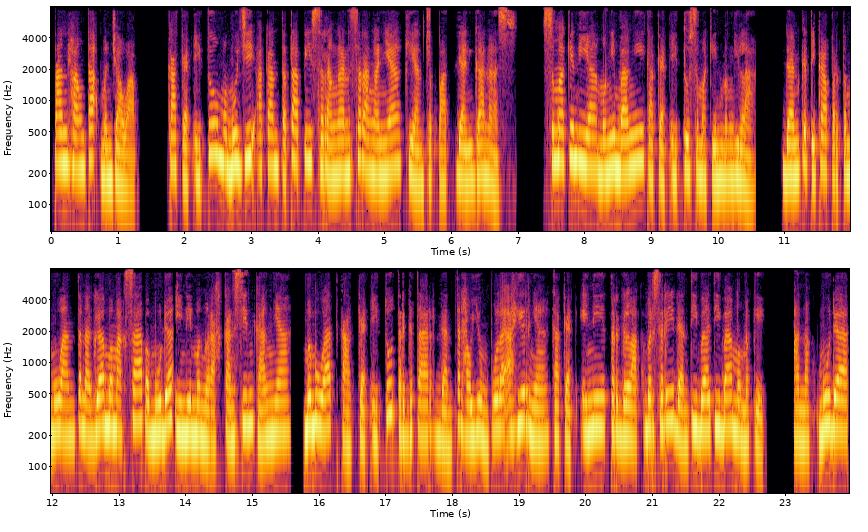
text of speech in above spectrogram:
Tan Hang tak menjawab. Kakek itu memuji akan tetapi serangan-serangannya kian cepat dan ganas. Semakin ia mengimbangi kakek itu semakin menggila. Dan ketika pertemuan tenaga memaksa pemuda ini mengerahkan sinkangnya, membuat kakek itu tergetar dan terhuyung pula akhirnya kakek ini tergelak berseri dan tiba-tiba memekik. Anak muda,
